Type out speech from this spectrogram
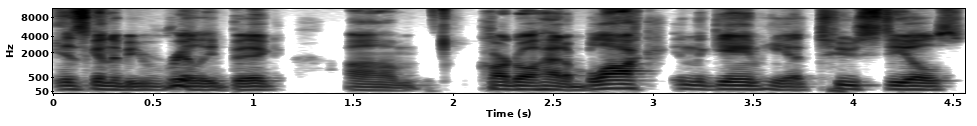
is going to be really big. Um, Cardwell had a block in the game. He had two steals.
